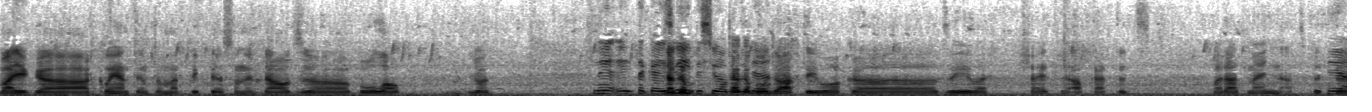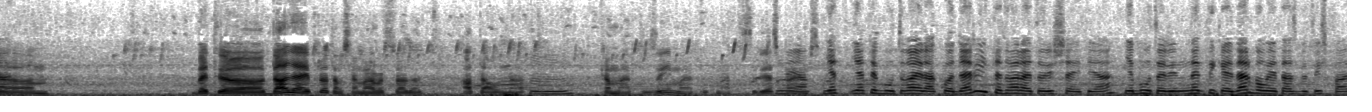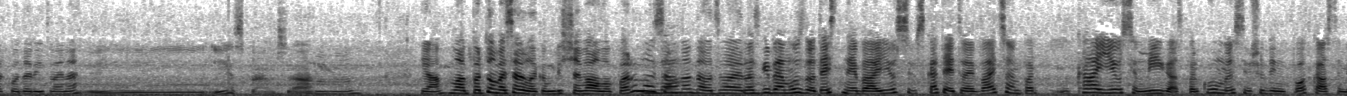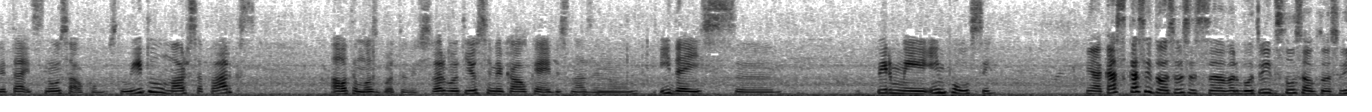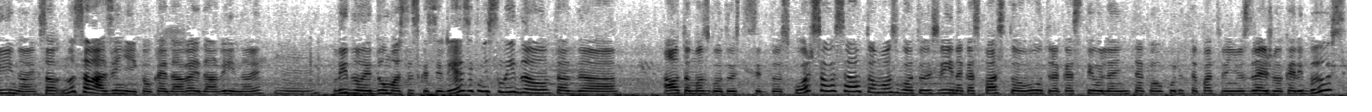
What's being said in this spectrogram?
vajag uh, ar klientiem tomēr tikties un ir daudz uh, būlau. Ļoti Nu, tā kā izvītis jau Tā kā būtu, aktīvāka dzīve šeit, apkārt, tad varētu mēģināt. Bet, Jā. um, bet uh, daļai, protams, vienmēr var strādāt attālināti. Mhm. Kamēr tu zīmē, tikmēr tas ir Nu, jā. iespējams. Ja, ja te būtu vairāk ko darīt, tad varētu arī šeit, jā. Ja būtu arī ne tikai darba lietās, bet vispār ko darīt, vai ne? I, iespējams, jā. Mhm. Jā, labi, par to mēs arī laikam bišķiņ vēlāk parunāsim Da. nedaudz vairāk. Mēs gribējām uzdot īstenībā jūsu skatītāju jautājumu par kā jūs jums līgās, par ko mēs jums šodien podkāstam ir tāds nosaukums. Lidl, Marsa parks, automozgotuvis. Varbūt jums ir kaut kādas, nezinu, idejas, eh, pirmie impulsi. Jā, kas, kas ir tos visas, eh, varbūt vītas nosauktos vīnoju? Sa, nu, savā ziņā kaut kādā veidā vīnoju. Mm. Lidl ir domās tas, kas ir ieziknis Lidl, tad uh, automozgotuvis tas ir tos korsavas automozgotuvis, vīna, kas pastāv otra, kas tīvleņi tā kaut kur tepat viņu uzreižok arī būs.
